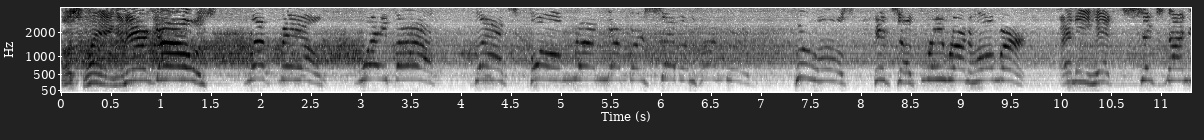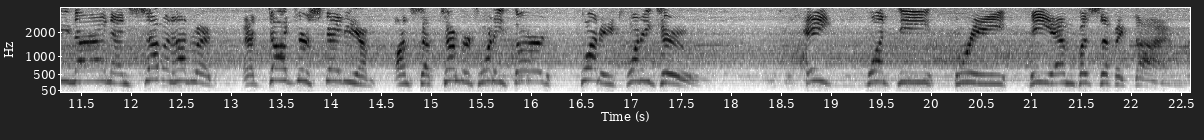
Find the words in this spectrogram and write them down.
A swing, and there goes! Left field, way back. That's home run number 700. Pujols hits a three-run homer, and he hit 699 and 700 at Dodger Stadium on September 23rd, 2022. 8:23 p.m. Pacific time.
